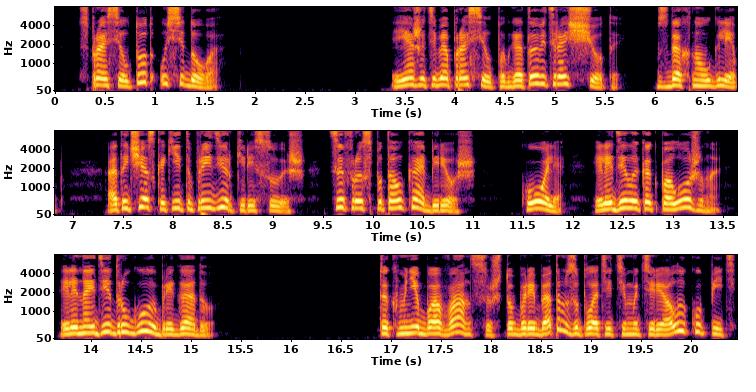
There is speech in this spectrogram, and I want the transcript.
— спросил тот у Седова. «Я же тебя просил подготовить расчеты», — вздохнул Глеб. «А ты час какие-то придирки рисуешь, цифры с потолка берешь. Коля, или делай как положено, или найди другую бригаду». «Так мне бы авансу, чтобы ребятам заплатить и материалы купить»,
